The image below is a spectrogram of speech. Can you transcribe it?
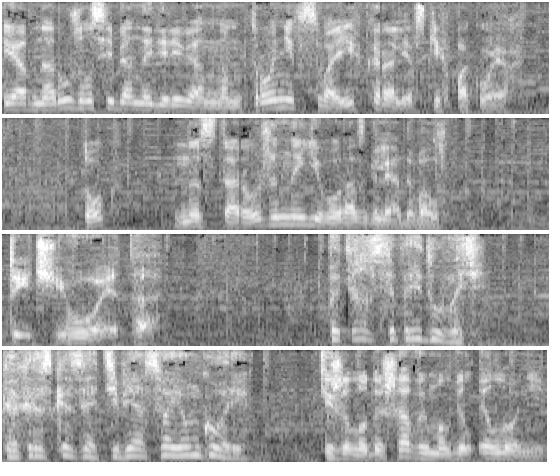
и обнаружил себя на деревянном троне в своих королевских покоях. Ток настороженно его разглядывал – «Ты чего это?» «Пытался придумать, как рассказать тебе о своем горе», Тяжело дыша вымолвил Элоний.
